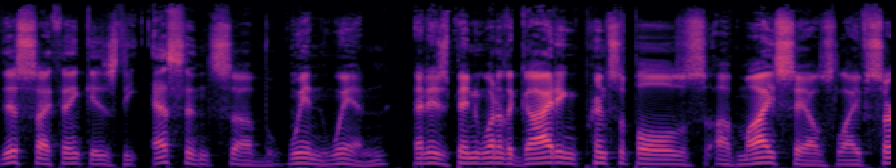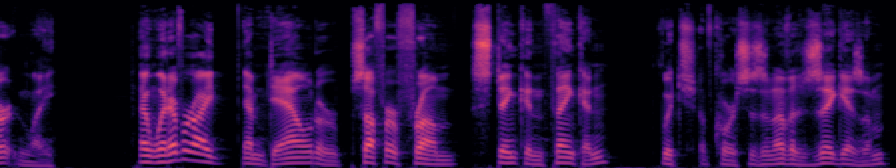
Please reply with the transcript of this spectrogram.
This, I think, is the essence of win win and has been one of the guiding principles of my sales life, certainly. And whenever I am down or suffer from stinkin' thinking, which of course is another zigism,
